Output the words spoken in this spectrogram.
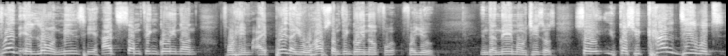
prayed alone means he had something going on for him. I pray that you will have something going on for, for you in the name of Jesus. So because you can't deal with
